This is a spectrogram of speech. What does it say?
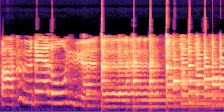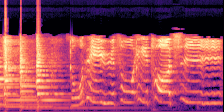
把看待路远。坐在远处一套起，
